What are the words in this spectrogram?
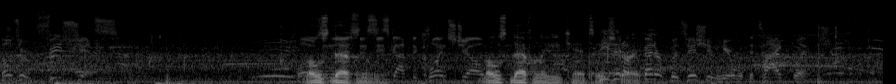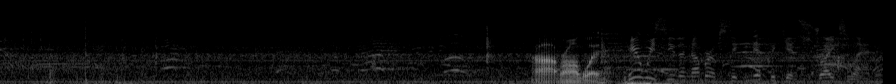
Those are vicious. Most Closing the distance, definitely. He's got the clinch, Joe. Most definitely, he can't take He's in a strikes. better position here with the Thai clinch. Ah, wrong way. Here we see the number of significant strikes landed.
